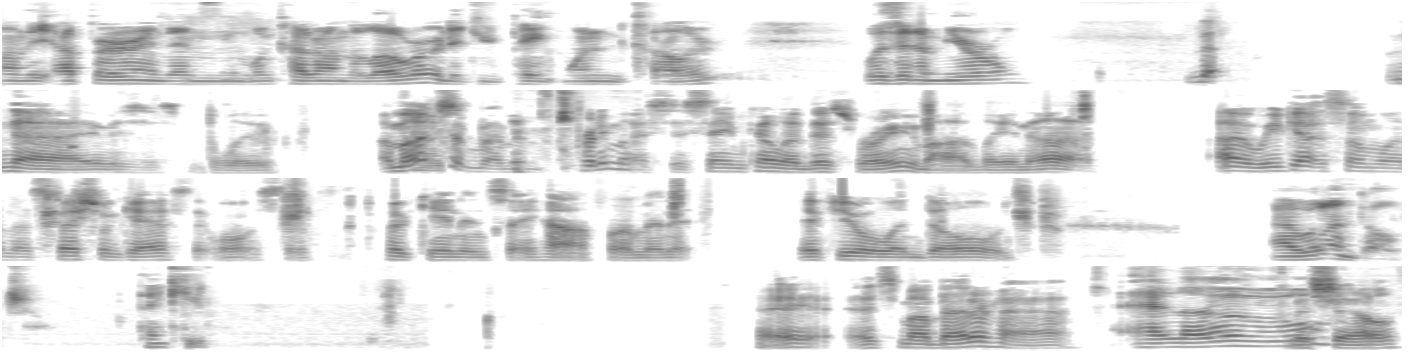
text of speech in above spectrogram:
on the upper and then one color on the lower, or did you paint one color? Was it a mural? No, no, it was just blue. Amongst them, pretty much the same color this room, oddly enough. Oh, we've got someone, a special guest that wants to hook in and say hi for a minute, if you'll indulge. I will indulge. Thank you. Hey, it's my better half, Hello, Michelle.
